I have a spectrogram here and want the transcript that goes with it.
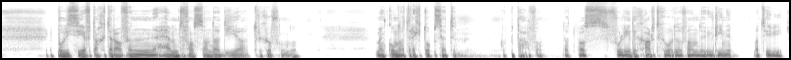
De politie heeft achteraf een hemd van Sandadia teruggevonden. Men kon dat rechtop zetten op tafel. Dat was volledig hard geworden van de urine. Wat die,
